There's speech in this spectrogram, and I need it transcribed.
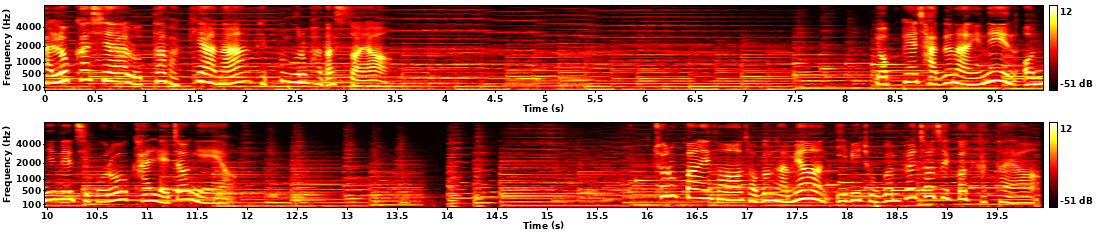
알로카시아 로타 바키아나 대품으로 받았어요. 옆에 작은 아이는 언니네 집으로 갈 예정이에요. 초록방에서 적응하면 입이 조금 펼쳐질 것 같아요.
